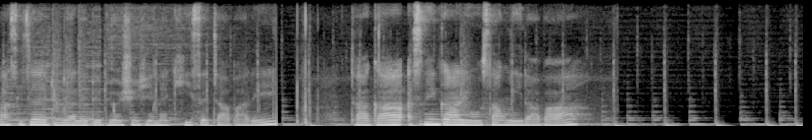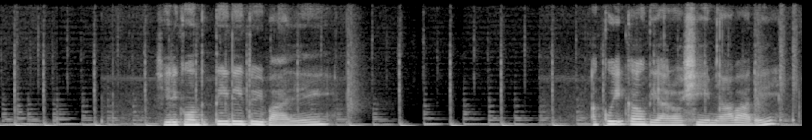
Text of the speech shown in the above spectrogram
ကားစီးကြတဲ့သူတွေကလည်းပျော်ပျော်ရွှင်ရွှင်နဲ့ခီးဆက်ကြပါတယ်။ဒါကအစင်းကားတွေကိုစောင့်နေတာပါ။ရေဒီကွန်တေးလေးတွေ့ပါတယ်။အကွေးအကောက်တွေကတော့ရှည်များပါတယ်။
